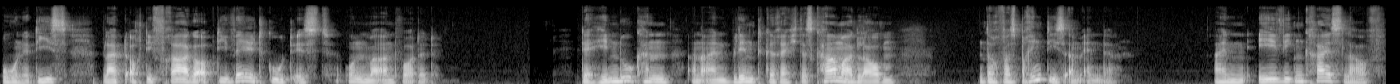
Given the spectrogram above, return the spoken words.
Ohne dies bleibt auch die Frage, ob die Welt gut ist, unbeantwortet. Der Hindu kann an ein blind gerechtes Karma glauben, doch was bringt dies am Ende? Einen ewigen Kreislauf,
